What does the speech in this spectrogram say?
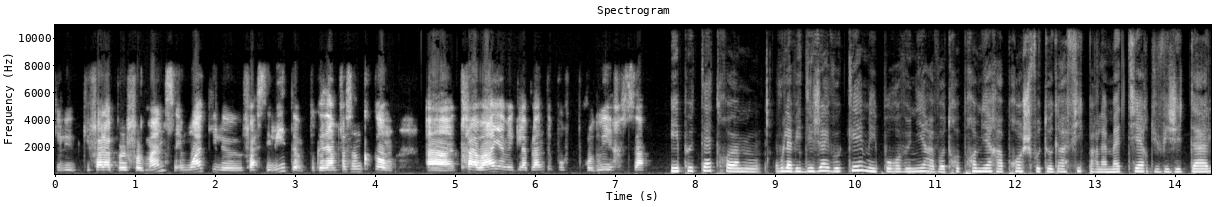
fait la performance et moi qui le facilite. Donc, d'une façon comme euh, travaille avec la plante pour produire ça. Et peut-être, euh, vous l'avez déjà évoqué, mais pour revenir à votre première approche photographique par la matière du végétal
